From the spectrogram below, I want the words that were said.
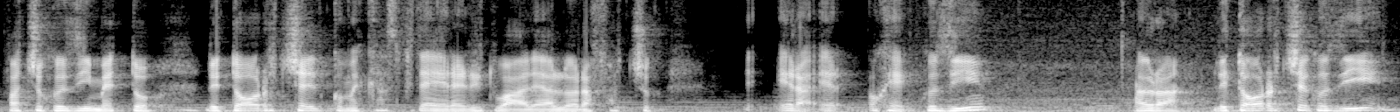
faccio così, metto le torce Come caspita era il rituale Allora faccio... Era, era... Ok, così allora, le torce così.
